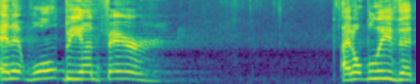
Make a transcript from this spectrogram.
And it won't be unfair. I don't believe that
